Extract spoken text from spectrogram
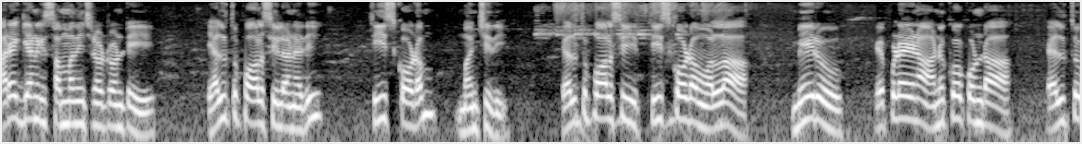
ఆరోగ్యానికి సంబంధించినటువంటి హెల్త్ పాలసీలు అనేది తీసుకోవడం మంచిది. హెల్త్ పాలసీ తీసుకోవడం వల్ల మీరు ఎప్పుడైనా అనుకోకుండా హెల్త్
